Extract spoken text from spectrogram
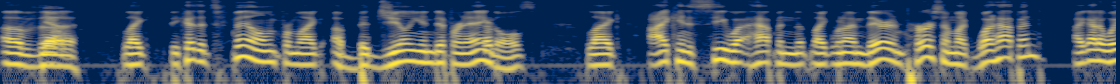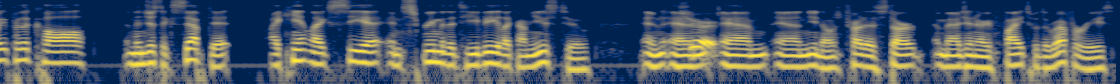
of the Yeah. like because it's filmed from like a bajillion different angles. Like I can see what happened. Like when I'm there in person, I'm like, what happened? I got to wait for the call and then just accept it. I can't like see it and scream at the TV like I'm used to, and and Sure. and and you know try to start imaginary fights with the referees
